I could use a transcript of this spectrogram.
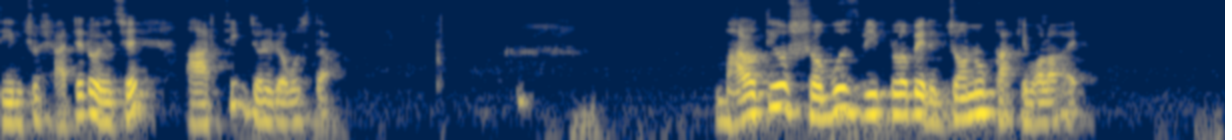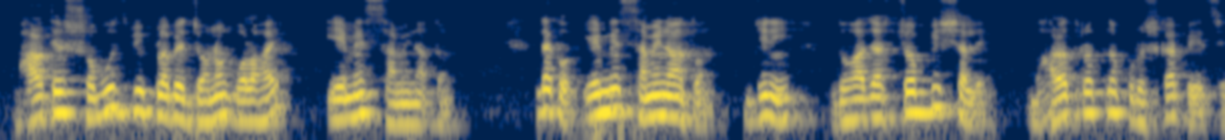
তিনশো ষাটে রয়েছে আর্থিক জরুরি অবস্থা। ভারতীয় সবুজ বিপ্লবের জনক কাকে বলা হয়? ভারতের সবুজ বিপ্লবের জনক বলা হয় এম এস স্বামীনাথন। দেখো, এম এস স্বামীনাথন, যিনি দু হাজার চব্বিশ সালে ভারতরত্ন পুরস্কার পেয়েছে।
